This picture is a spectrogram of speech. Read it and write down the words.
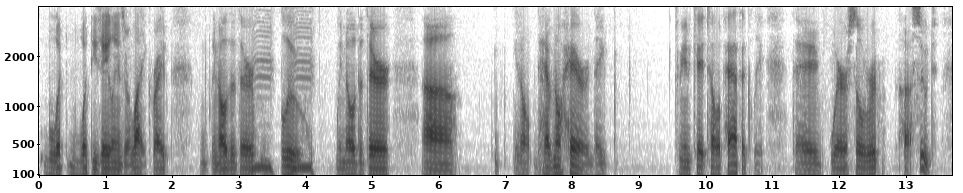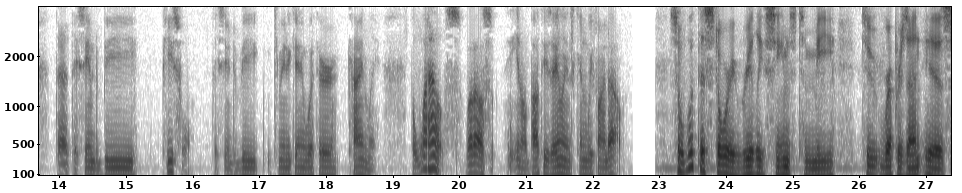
what what these aliens are like? Right? We know that they're blue. We know that they're uh, you know have no hair. They communicate telepathically. They wear a silver uh, suit. That they seem to be peaceful. They seem to be communicating with her kindly. But what else? What else, you know, about these aliens can we find out? So what this story really seems to me to represent is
